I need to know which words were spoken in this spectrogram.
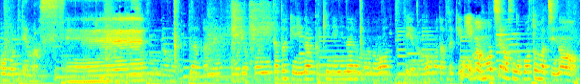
思ってます。へそうなんかねこう旅行に行った時になんか記念になるものをっていうのを思った時に、まあ、もちろんそのご当地の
